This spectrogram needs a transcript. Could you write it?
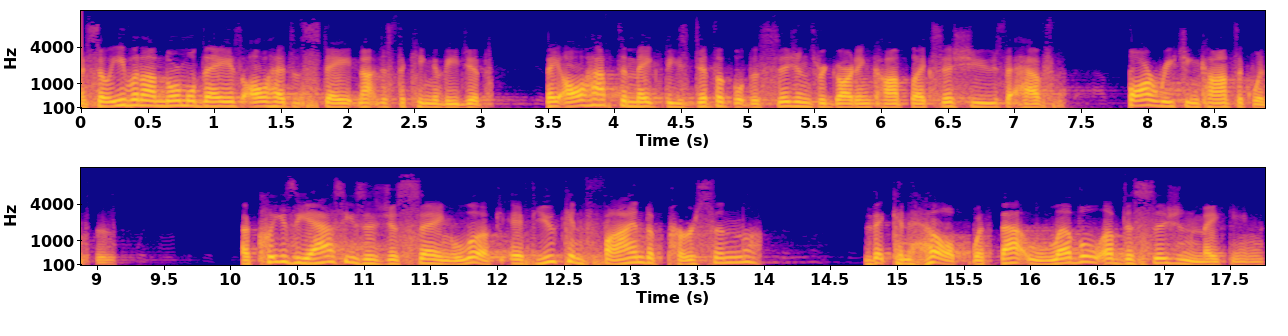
And so, even on normal days, all heads of state, not just the king of Egypt, they all have to make these difficult decisions regarding complex issues that have far reaching consequences. Ecclesiastes is just saying, look, if you can find a person that can help with that level of decision making,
